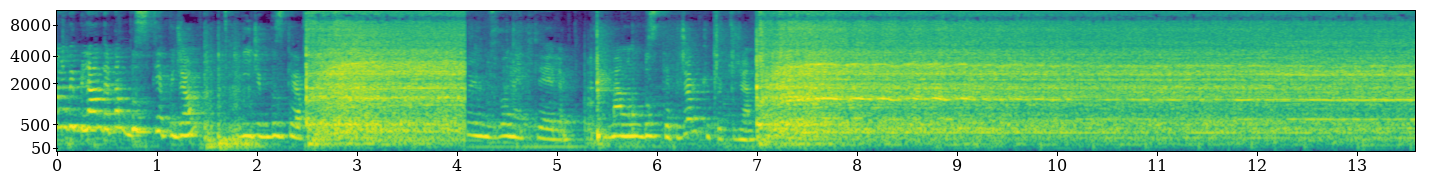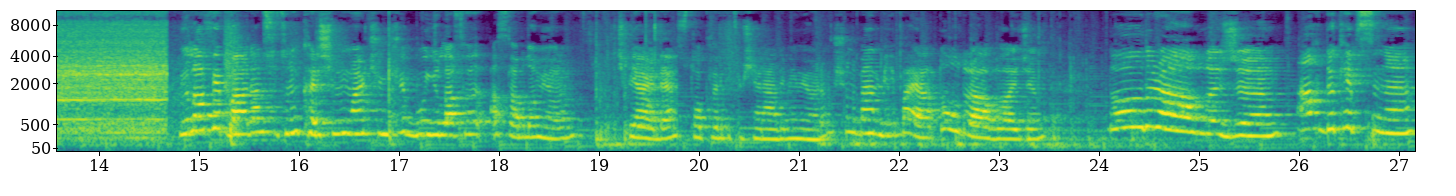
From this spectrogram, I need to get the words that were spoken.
bunu bir blenderdan bızıt yapacağım. İyice bir bızıt yapacağım. Suyumuzu buzdan ekleyelim. Ben bunu buzluk yapacağım, köpürteceğim. Yulaf ve badem sütünün karışımı var çünkü bu yulafı asla bulamıyorum. Hiçbir yerde. Stokları bitmiş herhalde bilmiyorum. Şunu ben bir bayağı doldur ablacığım. Doldur ablacığım. Ah dök hepsini.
